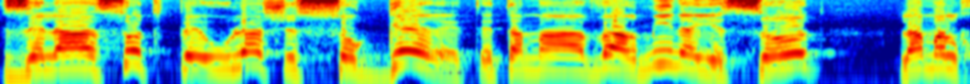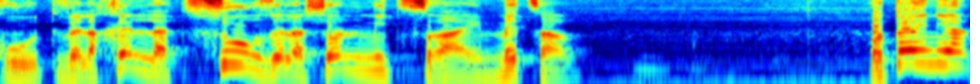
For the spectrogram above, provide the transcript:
זה לעשות פעולה שסוגרת את המעבר מן היסוד למלכות, ולכן לצור זה לשון מצרים, מצר. אותו עניין.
